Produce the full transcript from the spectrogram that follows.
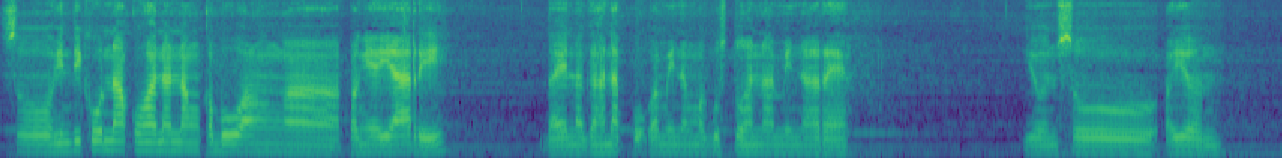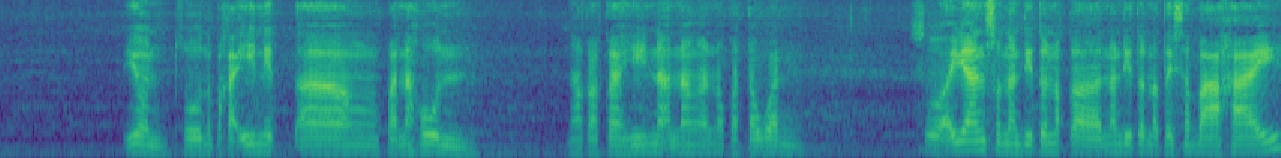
So, hindi ko nakuhanan ng kabuang ah, pangyayari dahil naghahanap po kami ng magustuhan namin na ref. Yun, so, ayun. Yun, so napakainit ang panahon. Nakakahina ng ano katawan. So ayan, so nandito na nandito na tayo sa bahay.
